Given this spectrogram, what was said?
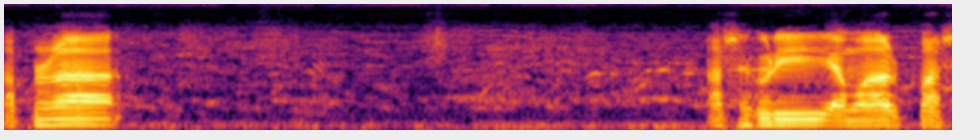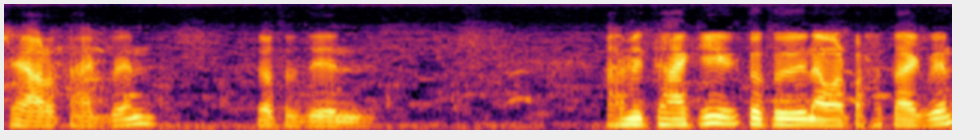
আপনারা আশা করি আমার পাশে আরও থাকবেন। যতদিন আমি থাকি, ততদিন আমার পাশে থাকবেন।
